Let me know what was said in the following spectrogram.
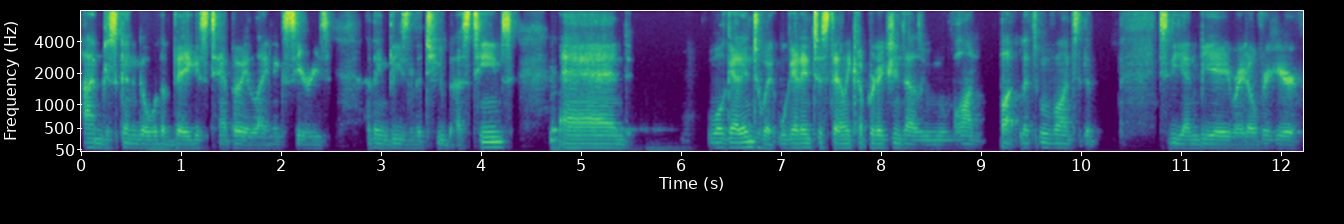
I'm just going to go with the Vegas Tampa Bay Lightning series. I think these are the two best teams. And we'll get into it. We'll get into Stanley Cup predictions as we move on. But let's move on to the to the NBA right over here.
